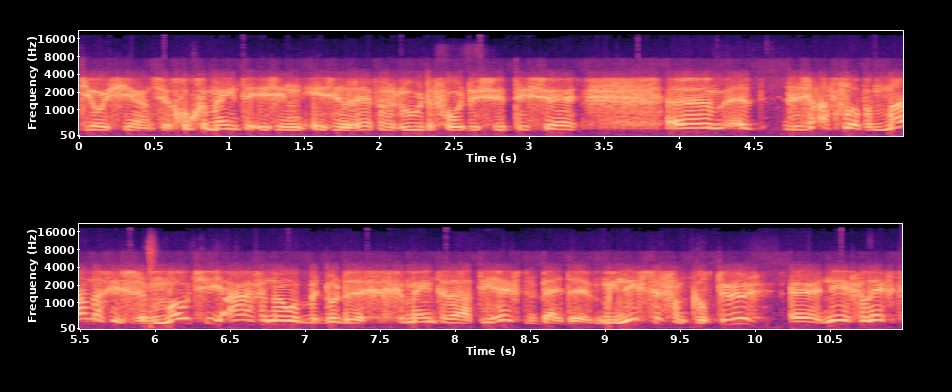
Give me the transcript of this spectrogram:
Georgiaanse goedgemeente is in, is in rep en roer ervoor. Dus het is... Um, dus afgelopen maandag is er een motie aangenomen door de gemeenteraad. Die heeft het bij de minister van Cultuur neergelegd.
